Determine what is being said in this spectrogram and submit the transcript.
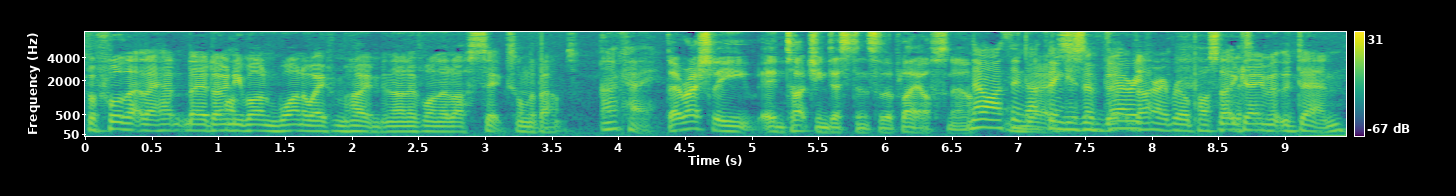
Before that, they had they had only oh. won one away from home, and then they've won the last six on the bounce. Okay. They're actually in touching distance of the playoffs now. No, I think that Yeah, thing is a very, that- very real possibility. That game at the Den,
